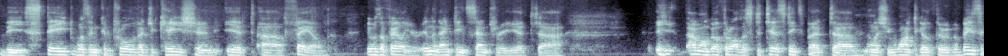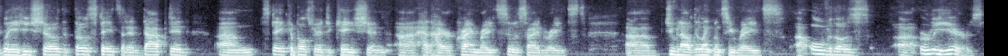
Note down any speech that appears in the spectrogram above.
the state was in control of education, it uh, failed. It was a failure in the 19th century. It uh, he, I won't go through all the statistics, but uh, unless you want to go through it, but basically, he showed that those states that adopted um, state compulsory education uh, had higher crime rates, suicide rates, uh, juvenile delinquency rates uh, over those early years.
